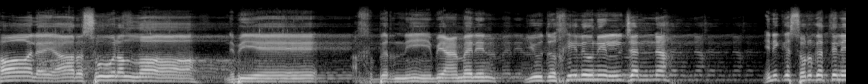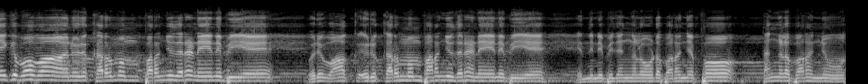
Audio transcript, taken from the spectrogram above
ഖാല യാ നബിയേ അഖ്ബിർനി ബിഅമലിൻ യുദ്ഖിലുനിൽ ജന്നഹ്. എനിക്ക് സ്വർഗത്തിലേക്ക് പോവാൻ ഒരു കർമ്മം പറഞ്ഞു തരണേ നബിയെ. ഒരു വാക്ക് ഒരു കർമ്മം പറഞ്ഞു തരണേ നബിയെ. എന്ന് നബി തങ്ങളോട് പറഞ്ഞപ്പോ തങ്ങൾ പറഞ്ഞു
